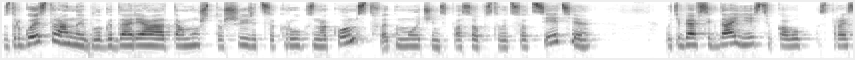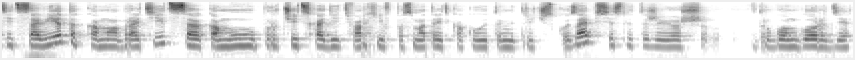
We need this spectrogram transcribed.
С другой стороны, благодаря тому, что ширится круг знакомств, этому очень способствуют соцсети – у тебя всегда есть у кого спросить совета, к кому обратиться, кому поручить сходить в архив, посмотреть какую-то метрическую запись, если ты живешь в другом городе.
